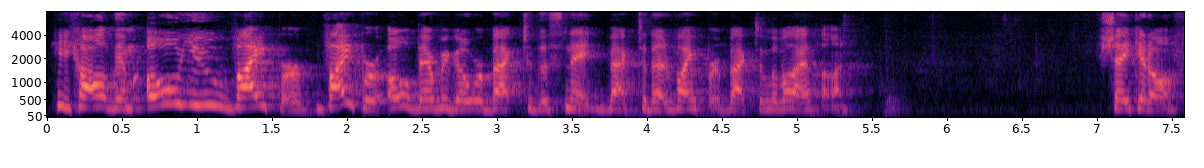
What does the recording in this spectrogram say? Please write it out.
He called them, Oh, you viper. Viper, oh, there we go, we're back to the snake, back to that viper, back to Leviathan. Shake it off.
